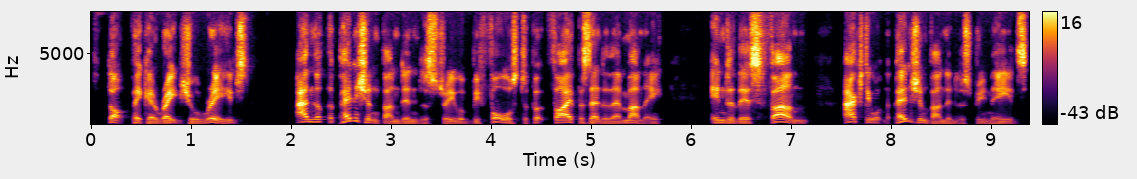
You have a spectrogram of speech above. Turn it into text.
stock picker Rachel Reeves. And that the pension fund industry would be forced to put 5% of their money into this fund. Actually, what the pension fund industry needs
